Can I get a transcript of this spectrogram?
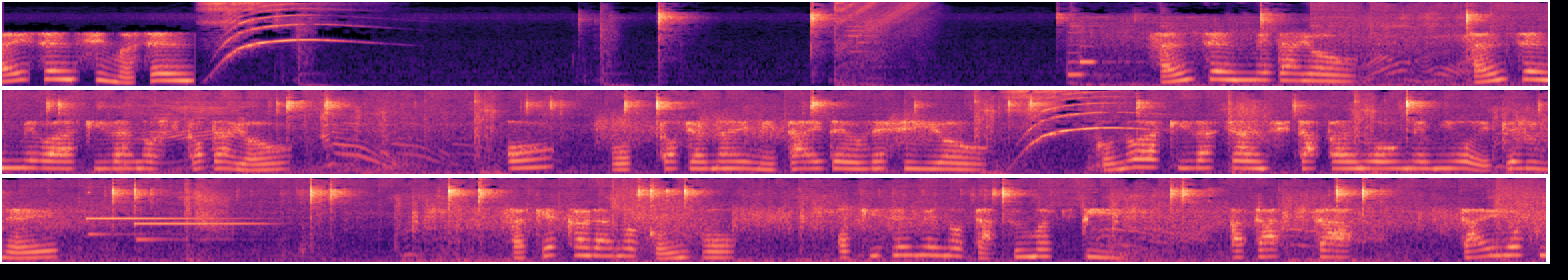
再戦しません。3戦目だよ。3戦目はアキラの人だよ。おお、ボットじゃないみたいで嬉しいよ。このアキラちゃん下パン多めに置いてるね酒からのコンボ。置き攻めの竜巻 P。当たった。体力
